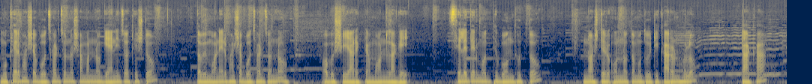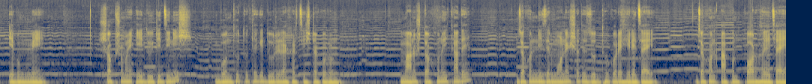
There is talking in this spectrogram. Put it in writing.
মুখের ভাষা বোঝার জন্য সামান্য জ্ঞানই যথেষ্ট, তবে মনের ভাষা বোঝার জন্য অবশ্যই আরেকটা মন লাগে। ছেলেদের মধ্যে বন্ধুত্ব নষ্টের অন্যতম দুইটি কারণ হলো টাকা এবং মেয়ে। সবসময় এই দুইটি জিনিস বন্ধুত্ব থেকে দূরে রাখার চেষ্টা করুন। মানুষ তখনই কাঁদে যখন নিজের মনের সাথে যুদ্ধ করে হেরে যায়, যখন আপন পর হয়ে যায়।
